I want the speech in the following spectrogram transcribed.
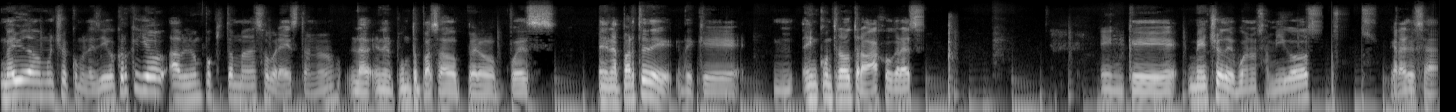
Me ha ayudado mucho, como les digo. Creo que yo hablé un poquito más sobre esto, ¿no? La- en el punto pasado, pero pues en la parte de, de que he encontrado trabajo gracias en que me he hecho de buenos amigos gracias a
